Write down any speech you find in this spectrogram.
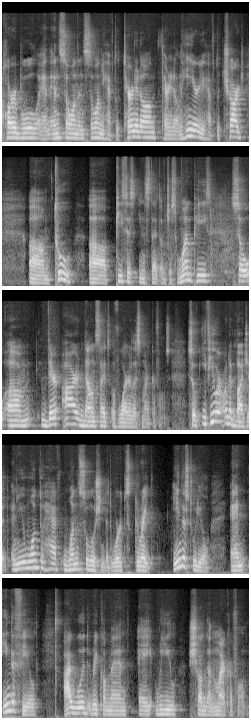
horrible and, and so on and so on. You have to turn it on, turn it on here, you have to charge um, two uh, pieces instead of just one piece. So um, there are downsides of wireless microphones. So if you are on a budget and you want to have one solution that works great in the studio and in the field, I would recommend a real shotgun microphone.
